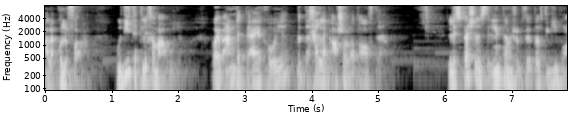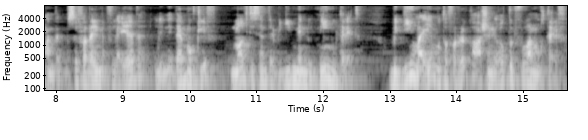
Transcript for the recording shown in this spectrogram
على كل فرع. ودي تكلفة معقولة ويبقى عندك دعاية قوية بتدخلك 10 أضعاف ده. ال specialist اللي انت مش بتقدر تجيبه عندك بصفة دايمة في العيادة لأن ده مكلف ال multi center بيجيب منه اتنين وتلاتة وبيديهم أيام متفرقة عشان يغطوا الفروع المختلفة.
